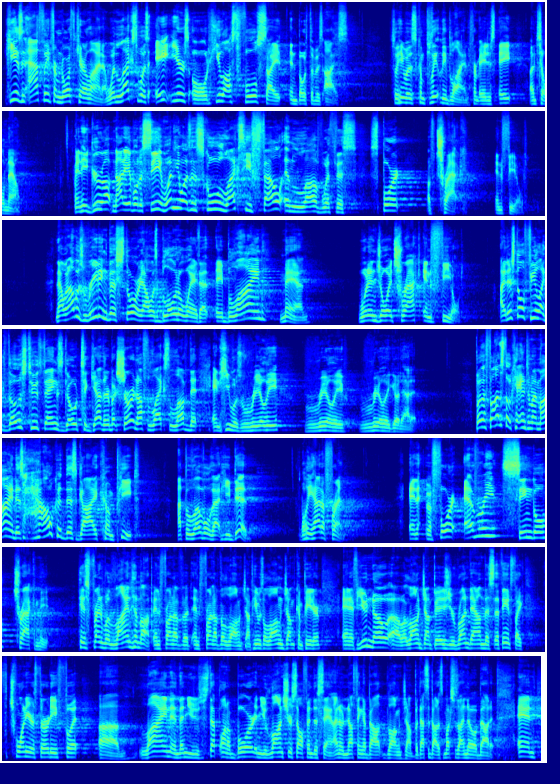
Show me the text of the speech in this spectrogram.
He is an athlete from North Carolina. When Lex was eight years old, he lost full sight in both of his eyes. So he was completely blind from ages eight until now. And he grew up not able to see. And when he was in school, Lex, he fell in love with this sport of track and field. Now, when I was reading this story, I was blown away that a blind man would enjoy track and field. I just don't feel like those two things go together, but sure enough, Lex loved it, and he was really, really, really good at it. But the thought still came to my mind is how could this guy compete at the level that he did? Well, he had a friend. And before every single track meet, his friend would line him up in front of, in front of the long jump. He was a long jump competitor. And if you know uh, what long jump is, you run down this, I think it's like 20 or 30 foot um, line, and then you step on a board and you launch yourself into sand. I know nothing about long jump, but that's about as much as I know about it. And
